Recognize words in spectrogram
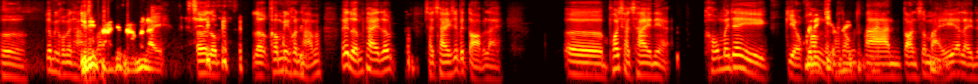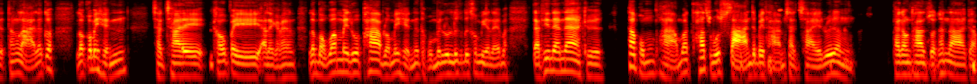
เออ ก็มีคนมาถาอมยู่ผที่มว่าศาลจะถามอะไร เออเหลิมเหลิมเขามีคนถามว่า"เฮ้ยเหลิมชัยแล้วฉัตรชัยจะไปตอบอะไร?"เอ่อเพราะฉัตรชัยเนี่ยเขาไม่ได้เกี่ยวไม่ข้ไอด้งเกกับี่ยแพวอะไรทองถูกไหม?ธารตอนสมัยอะไรดทั้งหลาย แล้วก็เราก็ไม่เห็นฉัตรชัยเขาไปอะไรกับแพทองเราบอกว่าไม่รู้ภาพเราไม่เห็นนะแต่ผมไม่รู้ลึกๆเขามีอะไรเปล่าแต่ที่แน่ๆคือ ถ้าผมถามว่าถ้าสมมุติศาลจะไปถามฉัตรชัยเรื่องแพทองธารสนทนากับ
